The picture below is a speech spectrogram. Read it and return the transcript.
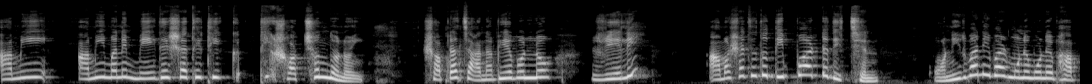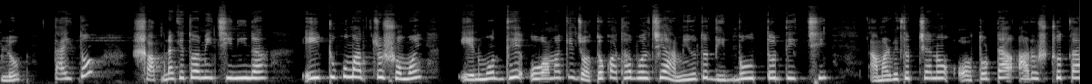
আমি আমি মানে মেয়েদের সাথে ঠিক ঠিক স্বচ্ছন্দ নই। স্বপ্না চা নাবিয়ে বলল রিয়েলি আমার সাথে তো দিব্য আড্ডা দিচ্ছেন। অনির্বাণ এবার মনে মনে ভাবলো, তাই তো, স্বপ্নাকে তো আমি চিনি না। এইটুকু মাত্র সময়। এর মধ্যে ও আমাকে যত কথা বলছে, আমিও তো দিব্য উত্তর দিচ্ছি। আমার ভেতর যেন অতটা আড়ষ্টতা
